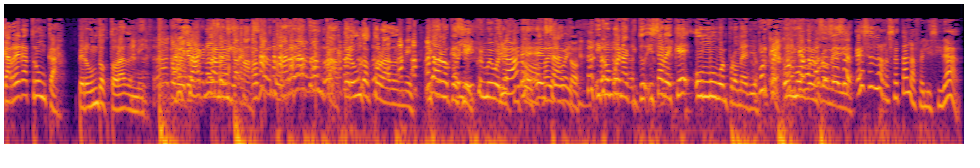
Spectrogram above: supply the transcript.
carrera trunca, pero un doctorado en mí. Ah, que- No se diga más. Carrera trunca, pero un doctorado en mí. Claro que Oye, sí. y con muy buena Claro, actitud, way. Exacto. Y con buena actitud. ¿Y sabe qué? Un muy buen promedio. Porque, un porque muy buen esa promedio. Esa, es la receta de la felicidad.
